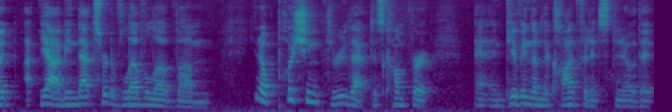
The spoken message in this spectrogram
but uh, yeah i mean that sort of level of um, you know pushing through that discomfort and giving them the confidence to know that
